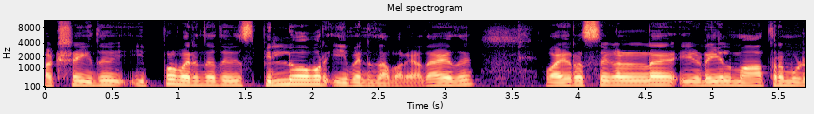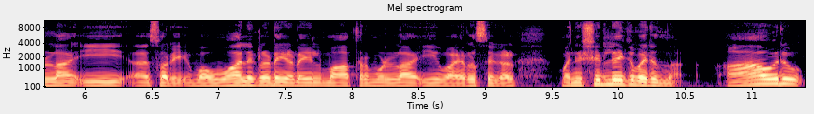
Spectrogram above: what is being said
പക്ഷേ ഇത് ഇപ്പോൾ വരുന്നത് സ്പിൽ ഓവർ ഈവന്റ് എന്നാണ് പറയുക. അതായത് വൈറസുകളുടെ ഇടയിൽ മാത്രമുള്ള ഈ സോറി വവ്വാലുകളുടെ ഇടയിൽ മാത്രമുള്ള ഈ വൈറസുകൾ മനുഷ്യരിലേക്ക് വരുന്ന ആ ഒരു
